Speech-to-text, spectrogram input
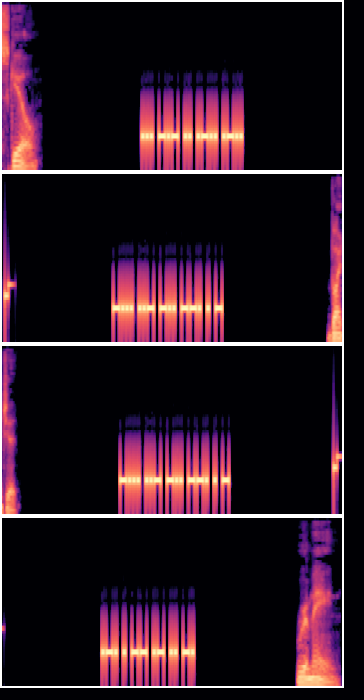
Skill. Budget. Remain.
